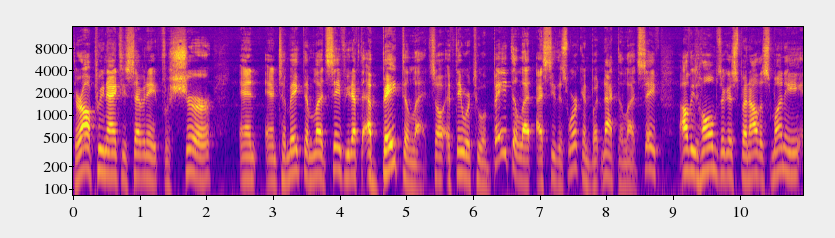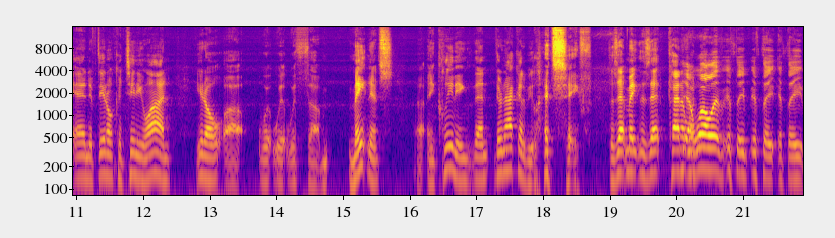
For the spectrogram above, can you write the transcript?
they're all pre 1978 for sure. And and to make them lead safe, you'd have to abate the lead. So if they were to abate the lead, I see this working, but not the lead safe. All these homes are going to spend all this money, and if they don't continue on, you know, uh, with, with, with um, maintenance uh, and cleaning, then they're not going to be lead safe. Does that make? Does that kind of? yeah, what- well, if, if they if they if they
